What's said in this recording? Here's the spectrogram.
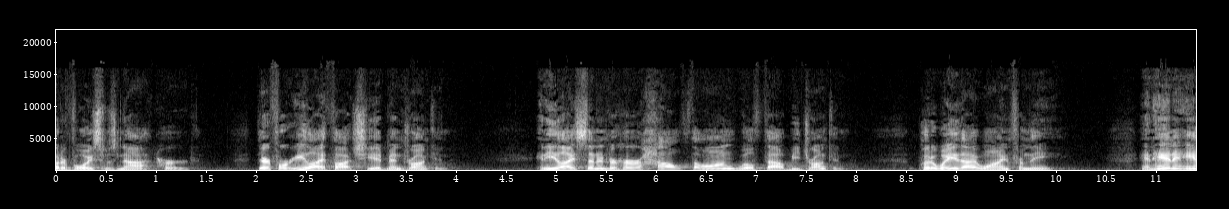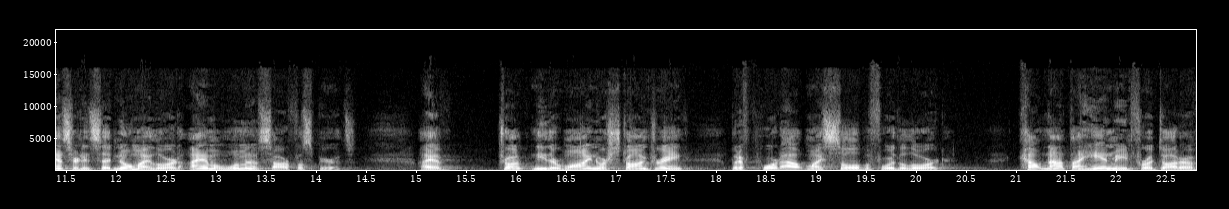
but her voice was not heard. Therefore Eli thought she had been drunken. And Eli said unto her, How long wilt thou be drunken? Put away thy wine from thee. And Hannah answered and said, No, my Lord, I am a woman of sorrowful spirits. I have drunk neither wine nor strong drink, but have poured out my soul before the Lord. Count not thy handmaid for a daughter of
